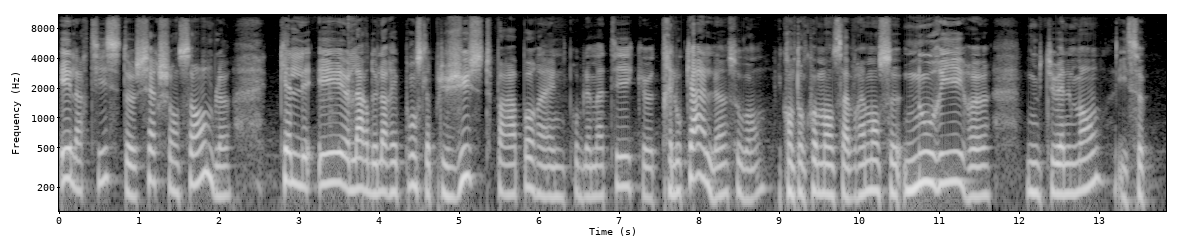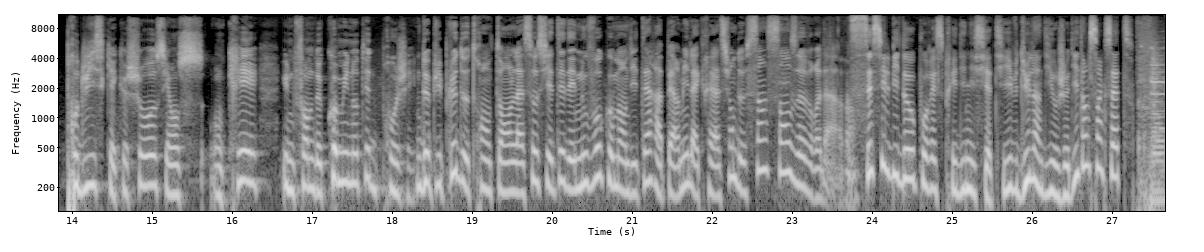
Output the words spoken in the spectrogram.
et l'artiste cherchent ensemble quel est l'art de la réponse la plus juste par rapport à une problématique très locale, hein, souvent. Et quand on commence à vraiment se nourrir euh, mutuellement, il se produisent quelque chose et on, on, crée une forme de communauté de projet. Depuis plus de 30 ans, la Société des nouveaux commanditaires a permis la création de 500 œuvres d'art. Cécile Bidot pour Esprit d'initiative du lundi au jeudi dans le 5-7.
